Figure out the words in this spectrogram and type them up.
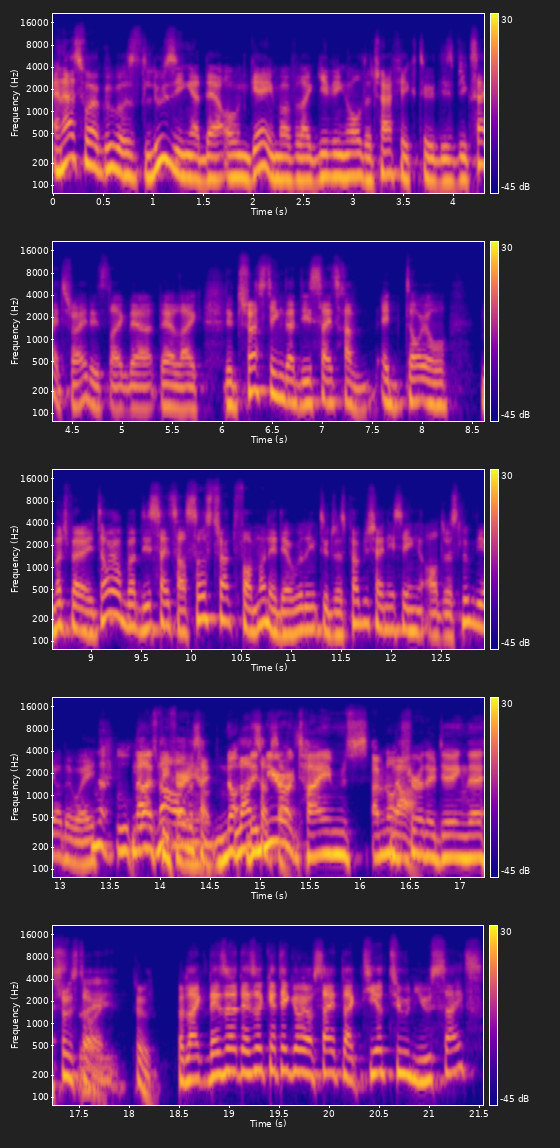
and that's where Google's losing at their own game of like giving all the traffic to these big sites, right? It's like they're they're like they're trusting that these sites have editorial much better editorial, but these sites are so strapped for money, they're willing to just publish anything or just look the other way. No, not, let's not be fair. The, not, the New York sites. Times, I'm not no. sure they're doing this. True story. True. But like there's a there's a category of sites like tier two news sites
